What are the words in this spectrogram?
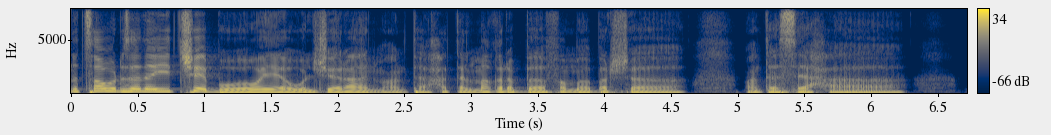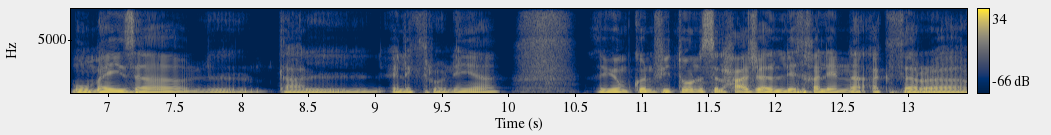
نتصور زاد يتشابهوا هويا والجيران معناتها حتى المغرب فما برشا معناتها ساحة مميزة بتاع الإلكترونية. يمكن في تونس الحاجة اللي تخلينا أكثر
